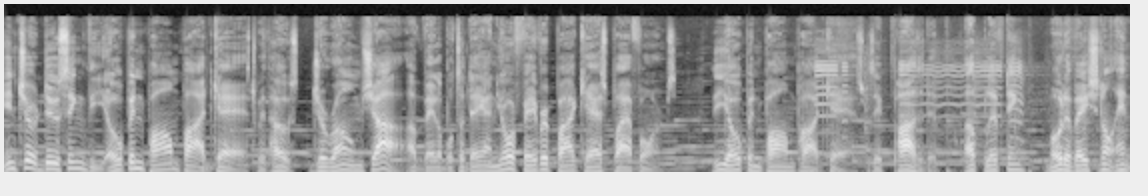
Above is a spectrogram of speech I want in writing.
Introducing the Open Palm Podcast with host Jerome Shaw, available today on your favorite podcast platforms. The Open Palm Podcast is a positive, uplifting, motivational, and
